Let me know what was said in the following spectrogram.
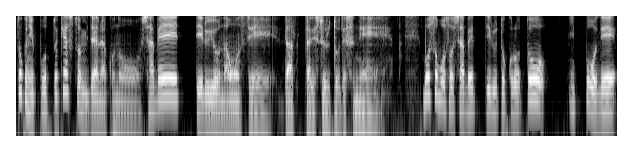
特にポッドキャストみたいなこの喋ってるような音声だったりするとですね、ボソボソ喋っているところと一方で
